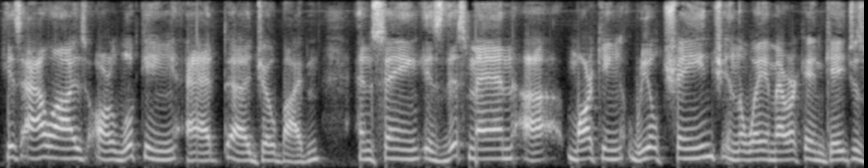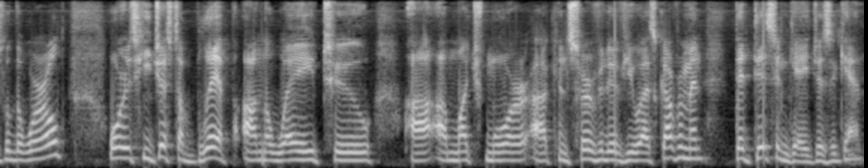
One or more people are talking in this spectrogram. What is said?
his allies are looking at uh, Joe Biden and saying, is this man uh, marking real change in the way America engages with the world? Or is he just a blip on the way to uh, a much more uh, conservative U.S. government that disengages again?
